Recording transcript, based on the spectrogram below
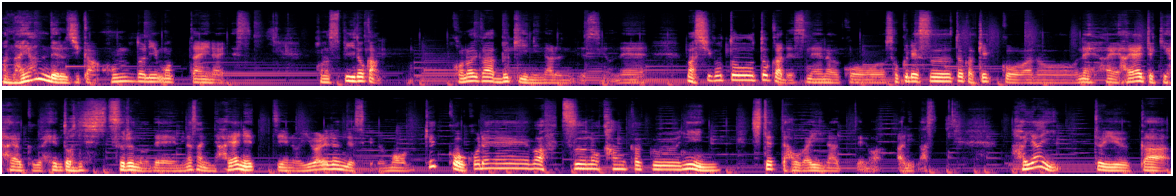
まあ、悩んでる時間、本当にもったいないです。このスピード感、これが武器になるんですよね。まあ、仕事とかですね、なんかこう、即レスとか結構、あのね、はい、早い時早く返答するので、皆さんに早いねっていうのを言われるんですけども、結構これは普通の感覚にしてった方がいいなっていうのはあります。早いというか、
